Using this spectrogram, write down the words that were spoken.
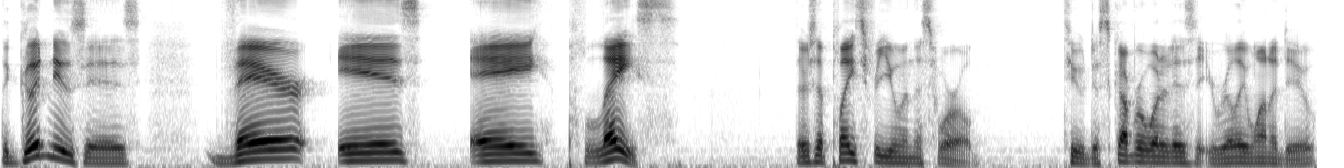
the good news is there is a place there's a place for you in this world to discover what it is that you really want to do.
